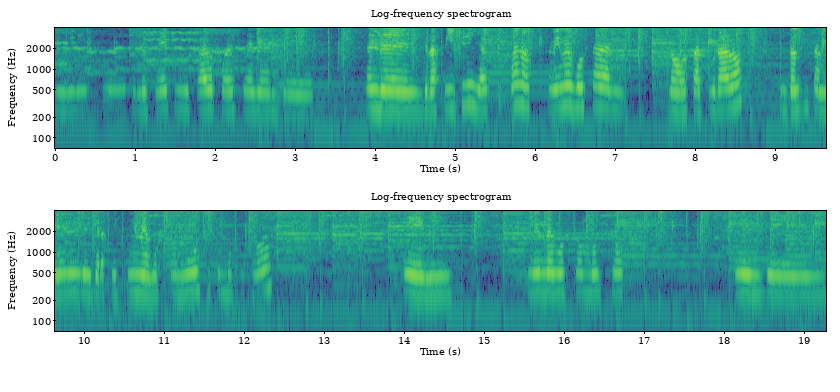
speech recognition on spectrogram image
el les he publicado puede ser el de el de graffiti, ya que, bueno, a mí me gusta lo saturado. Entonces también el de graffiti me gustó mucho como quedó. El, también me gustó mucho el de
